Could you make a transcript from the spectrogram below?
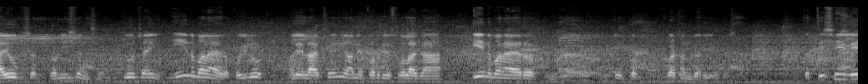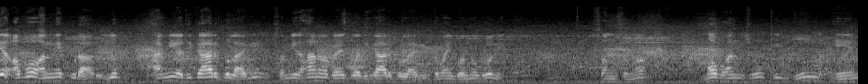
आयोग छ कमिसन छ। त्यो चाहिँ ऐन बनाएर पहिलो मलाई लाग्छ नि अन्य प्रदेश होला जहाँ ऐन बनाएर त्यो गठन गरिएको छ। त त्यसैले अब अन्य कुराहरू यो हामी अधिकारको लागि संविधानमा भएको अधिकारको लागि तपाईँ भन्नुभयो नि सँगसँग। म भन्छु कि जुन ऐन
